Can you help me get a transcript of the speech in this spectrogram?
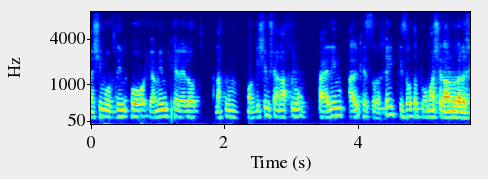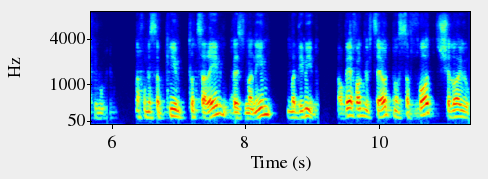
אנשים עובדים פה ימים כלילות, אנחנו מרגישים שאנחנו חיילים על אזרחי, כי זאת התרומה שלנו ללחימה. אנחנו מספקים תוצרים בזמנים מדהימים, הרבה יכולות מבצעיות נוספות שלא היו.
